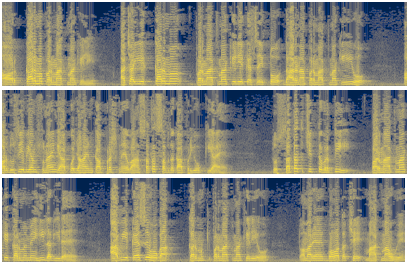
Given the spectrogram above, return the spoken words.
और कर्म परमात्मा के लिए। अच्छा ये कर्म परमात्मा के लिए कैसे? एक तो धारणा परमात्मा की ही हो। और दूसरी भी हम सुनाएँगे आपको, जहाँ इनका प्रश्न है, वहाँ सतत शब्द का प्रयोग किया है। तो सतत चित्त वृत्ति परमात्मा के कर्म में ही लगी रहे। अब ये कैसे होगा कर्म परमात्मा के लिए हो? तो हमारे यहाँ एक बहुत अच्छे महात्मा हुए।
